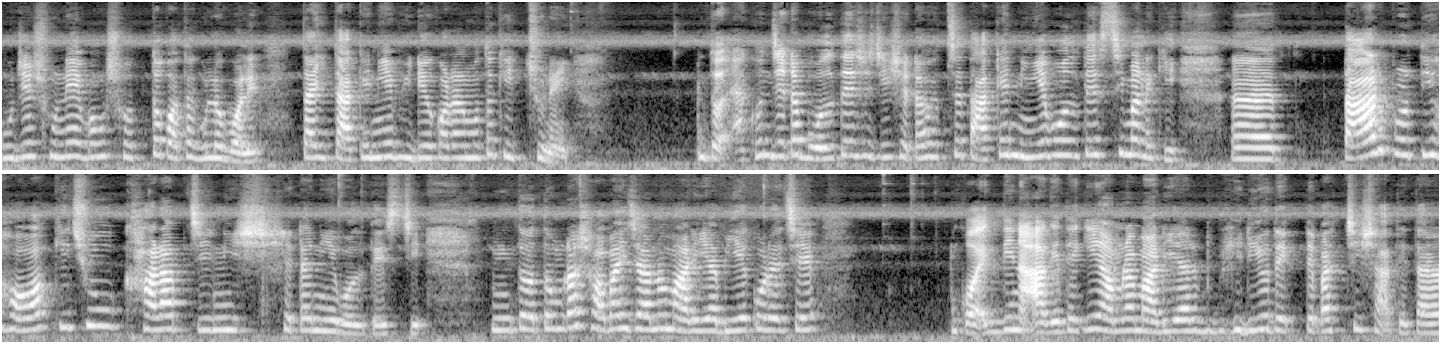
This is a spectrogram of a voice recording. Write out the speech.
বুঝে শুনে এবং সত্য কথাগুলো বলে। তাই তাকে নিয়ে ভিডিও করার মতো কিচ্ছু নেই। তো এখন যেটা বলতে এসেছি সেটা হচ্ছে তাকে নিয়ে বলতে এসেছি মানে কি তার প্রতি হওয়া কিছু খারাপ জিনিস সেটা নিয়ে বলতে এসেছি। তো তোমরা সবাই জানো মারিয়া বিয়ে করেছে। কয়েকদিন আগে থেকেই আমরা মারিয়ার ভিডিও দেখতে পাচ্ছি সাথে তার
